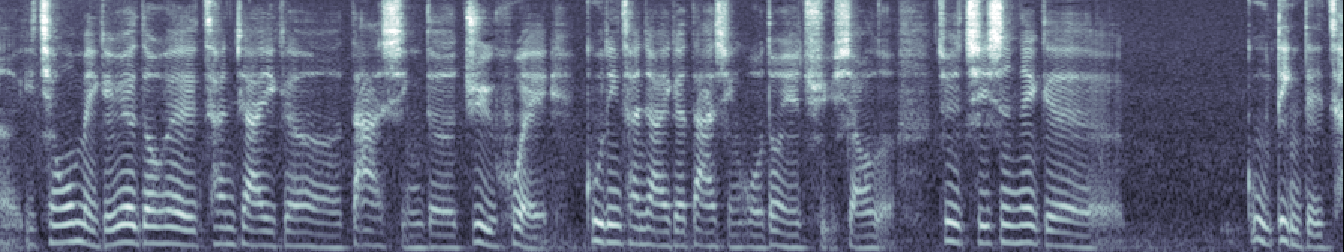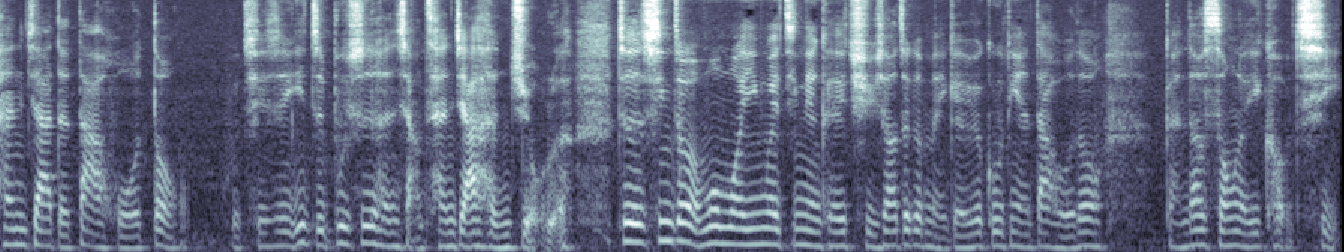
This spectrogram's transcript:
呃，以前我每个月都会参加一个大型的聚会，固定参加一个大型活动也取消了。就是其实那个固定得参加的大活动，我其实一直不是很想参加很久了，就是心中有默默因为今年可以取消这个每个月固定的大活动，感到松了一口气。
